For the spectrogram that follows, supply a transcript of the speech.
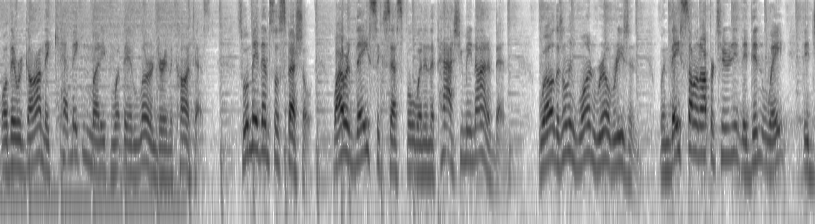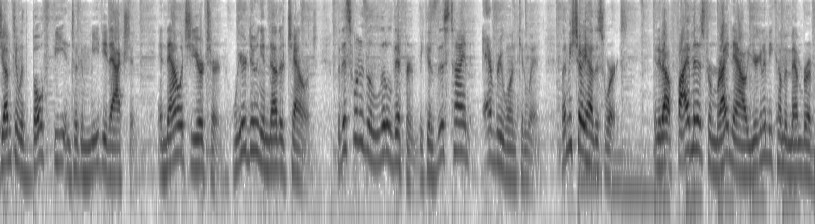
While they were gone, they kept making money from what they had learned during the contest. So what made them so special? Why were they successful when in the past you may not have been? Well, there's only one real reason. When they saw an opportunity, they didn't wait, they jumped in with both feet and took immediate action. And now it's your turn. We're doing another challenge. But this one is a little different because this time everyone can win. Let me show you how this works. In about 5 minutes from right now, you're going to become a member of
